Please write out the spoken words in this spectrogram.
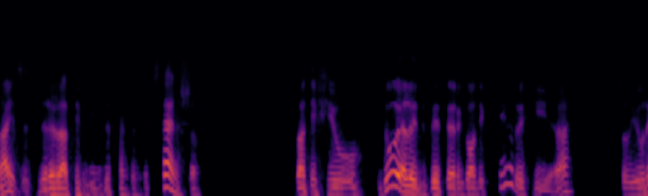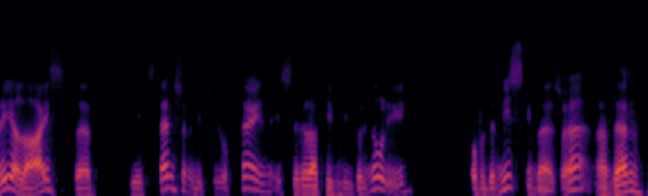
right? It's the relatively independent extension. But if you do a little bit ergodic theory here, so you realize that the extension which you obtain is relatively Bernoulli of the Mirsky measure, and then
